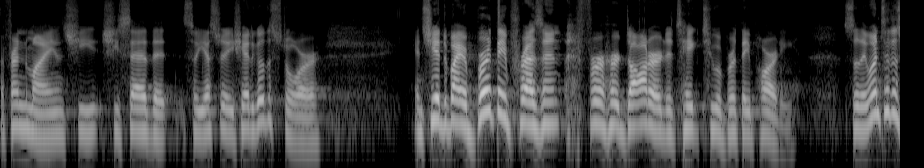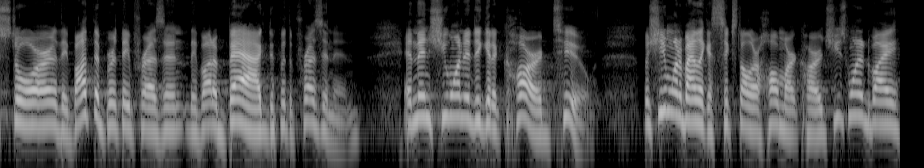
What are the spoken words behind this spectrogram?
a friend of mine, she, she said that, so yesterday she had to go to the store and she had to buy a birthday present for her daughter to take to a birthday party. So they went to the store, they bought the birthday present, they bought a bag to put the present in, and then she wanted to get a card too. But she didn't want to buy like a $6 Hallmark card. She just wanted to buy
